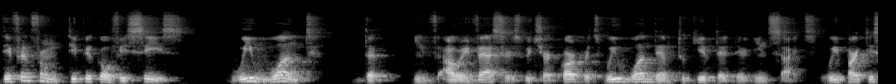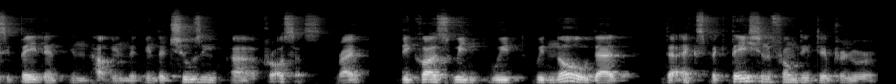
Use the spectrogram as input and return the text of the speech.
different from typical VCs, we want the our investors, which are corporates, we want them to give the, their insights. We participate in in, how, in the in the choosing uh, process, right? Because we we we know that the expectation from the entrepreneur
